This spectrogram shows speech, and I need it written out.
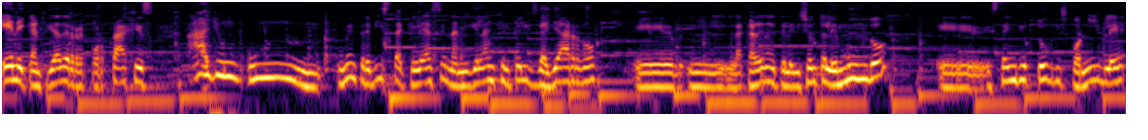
N cantidad de reportajes, hay un, una entrevista que le hacen a Miguel Ángel Félix Gallardo, eh, la cadena de televisión Telemundo, eh, está en YouTube disponible.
